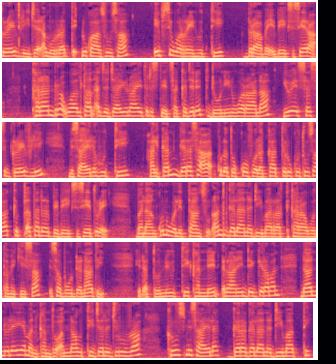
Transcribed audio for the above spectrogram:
gireevlii jedhamu irratti dhukaasuusaa ibsi warreen huutii biraa ba'e beeksiseera kanaan dura waaltaan ajajaa yuunaayitid isteetsi akka jedhetti dooniin waraanaa uss gireevlii misaa'ela huutii halkan gara sa'a kudha tokkoof walakkaatti rukutuusaa kibxata darbe beeksisee ture. Balaan kun walitti aansuudhaan galaana diimaa irratti kan raawwatame keessaa isa booddanaati. Hidhattoonni huutii kanneen iraaniin deeggaraman naannolee yemen kan to'annaa huutii jala jirurraa kiruus misaa'ela gara galaana diimaatti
